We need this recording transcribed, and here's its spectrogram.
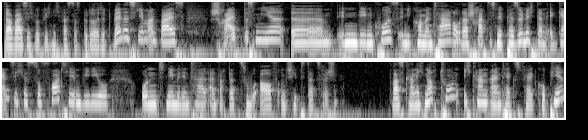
Da weiß ich wirklich nicht, was das bedeutet. Wenn es jemand weiß, schreibt es mir äh, in den Kurs, in die Kommentare oder schreibt es mir persönlich, dann ergänze ich es sofort hier im Video und nehme den Teil einfach dazu auf und schiebe es dazwischen. Was kann ich noch tun? Ich kann ein Textfeld kopieren,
